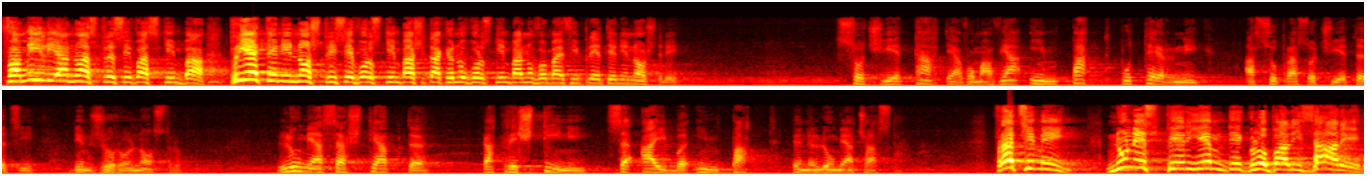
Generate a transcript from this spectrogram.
Familia noastră se va schimba, prietenii noștri se vor schimba și dacă nu vor schimba, nu vor mai fi prietenii noștri. Societatea, vom avea impact puternic asupra societății din jurul nostru. Lumea se așteaptă ca creștinii să aibă impact în lumea aceasta. Frații mei, nu ne speriem de globalizare.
